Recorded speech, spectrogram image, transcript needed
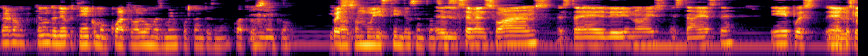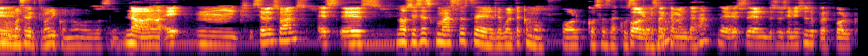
Claro, tengo entendido que tiene como cuatro álbumes muy importantes, ¿no? Cuatro o cinco. Y pues, todos son muy distintos entonces. El Seven Swans, está el Illinois, está este. Y pues. el es como más electrónico, ¿no? algo así. No, no, eh, mm, Seven Swans es, es. No, sí, ese es más este, de vuelta como folk, cosas acústicas. Folk, exactamente, ajá. Es de, sus inicios super folk.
